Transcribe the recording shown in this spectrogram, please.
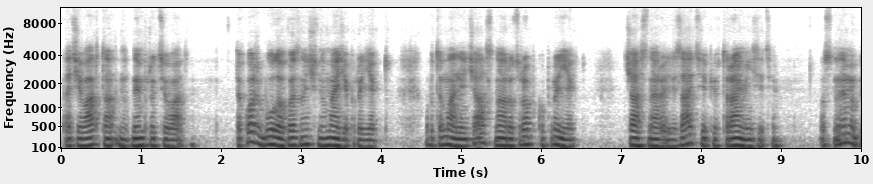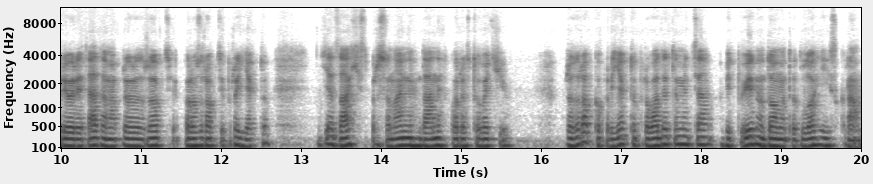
та чи варто над ним працювати. Також було визначено межі проєкту, оптимальний час на розробку проєкту, час на реалізацію півтора місяці. Основними пріоритетами при розробці, розробці проєкту є захист персональних даних користувачів. Розробка проєкту проводитиметься відповідно до методології Scrum.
